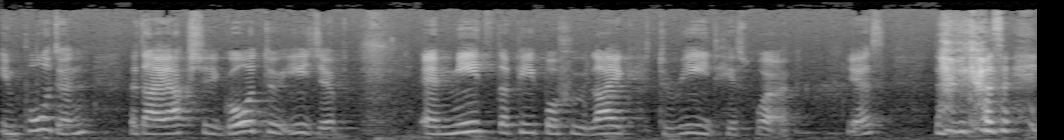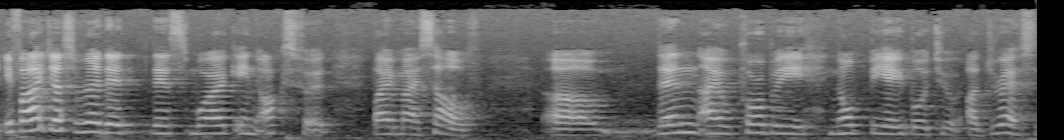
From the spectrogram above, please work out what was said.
important that I actually go to Egypt and meet the people who like to read his work. Yes? because if I just read it, this work in Oxford by myself, um, then I'll probably not be able to address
